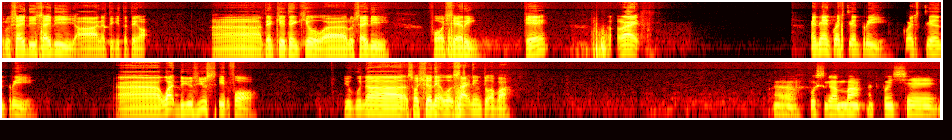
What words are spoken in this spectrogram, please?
Terus Syaidi, Syaidi. Ah, nanti kita tengok. Ah, thank you, thank you, uh, Lushaidi for sharing. Okay. Right. And then question three. Question three. Uh, what do you use it for? You guna social network site ni untuk apa? Uh, post gambar ataupun share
